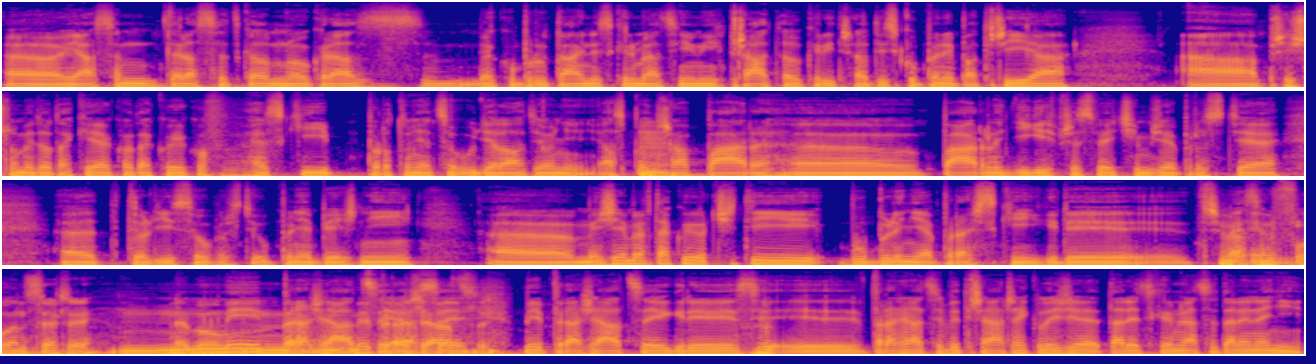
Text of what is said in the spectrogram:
Eh, já jsem teda setkal mnohokrát s jako brutální diskriminací mých přátel, který třeba ty skupiny patří a a přišlo mi to taky jako takový jako hezký pro to něco udělat. Jo. Aspoň hmm. třeba pár, uh, pár lidí, když přesvědčím, že prostě uh, tyto lidi jsou prostě úplně běžní. Uh, my žijeme v takové určitý bublině pražský, kdy třeba... My jsem, influenceři? Nebo my Pražáci, my Pražáci. Asi, my Pražáci, kdy si, Pražáci by třeba řekli, že ta diskriminace tady není.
